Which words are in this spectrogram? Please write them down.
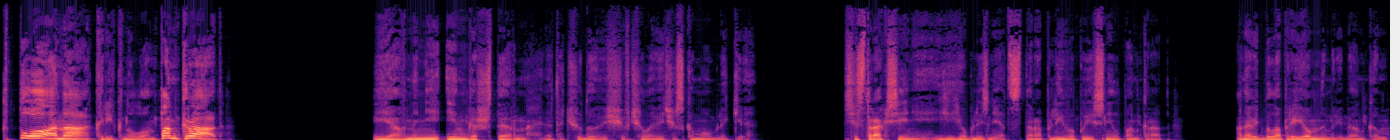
«Кто она?» — крикнул он. «Панкрат! Явно не Инга Штерн, это чудовище в человеческом облике. Сестра Ксении, ее близнец, торопливо пояснил Панкрат. Она ведь была приемным ребенком.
